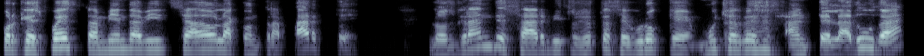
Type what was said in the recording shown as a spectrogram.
Porque después también, David, se ha dado la contraparte. Los grandes árbitros, yo te aseguro que muchas veces ante la duda,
